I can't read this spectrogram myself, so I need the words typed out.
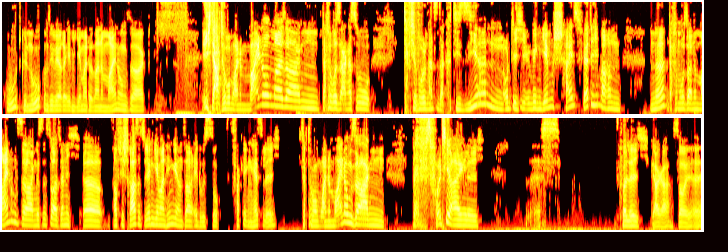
gut genug und sie wäre eben jemand, der seine Meinung sagt. Ich darf wohl meine Meinung mal sagen. Ich darf wohl sagen, dass du dir wohl den ganzen Tag kritisieren und dich wegen jedem Scheiß fertig machen. Ne? Darf wohl seine Meinung sagen. Das ist so, als wenn ich äh, auf die Straße zu irgendjemand hingehe und sage, ey, du bist so fucking hässlich. Ich dir wohl meine Meinung sagen. Was wollt ihr eigentlich? Ist völlig gaga. Sorry, ey.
